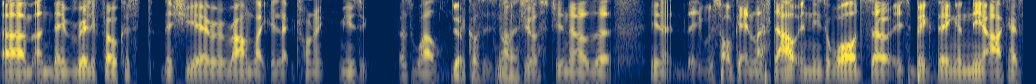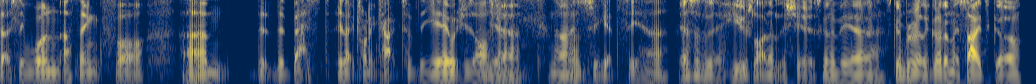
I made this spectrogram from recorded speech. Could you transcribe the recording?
um, and they've really focused this year around like electronic music as well Yep. because it's Nice. not just you know that you know it was sort of getting left out in these awards so it's a big thing and Nia Archives actually won I think for um, the the best electronic act of the year which is awesome Yeah, um, nice. so you get to see her. Yeah, so there's a huge lineup this year. It's gonna be uh, it's gonna be really good. I'm excited to go.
